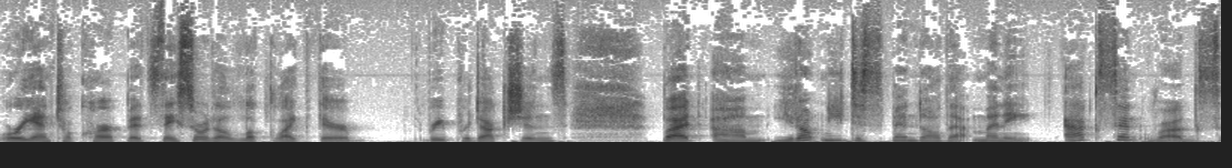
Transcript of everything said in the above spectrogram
Oriental carpets. They sort of look like they're reproductions, but um, you don't need to spend all that money. Accent rugs.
